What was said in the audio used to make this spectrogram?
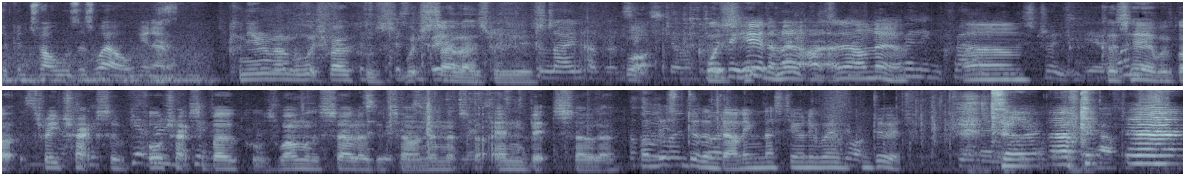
the controls as well, you know. Can you remember which vocals, which solos we used? What? Well, if you hear them, then I- then I'll know. Um, Because here we've got three tracks of, four tracks of vocals, one with a solo guitar, and then that's got N bit solo. well, listen to them, darling. That's the only way we can do it. Time after time.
